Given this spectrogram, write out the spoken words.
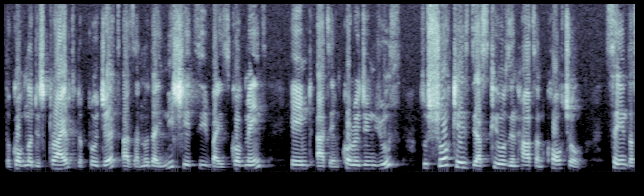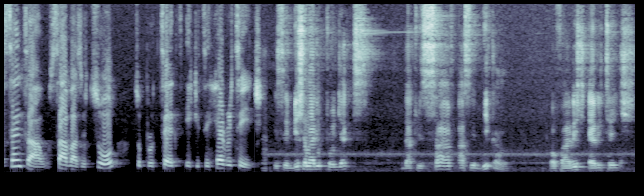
The governor described the project as another initiative by his government aimed at encouraging youth to showcase their skills in art and culture, saying the center will serve as a tool to protect Ekiti heritage. It's a visionary project that will serve as a beacon of our rich heritage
